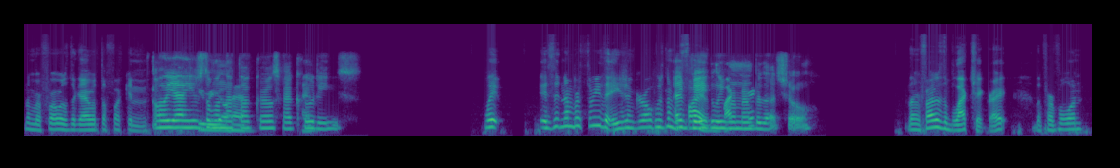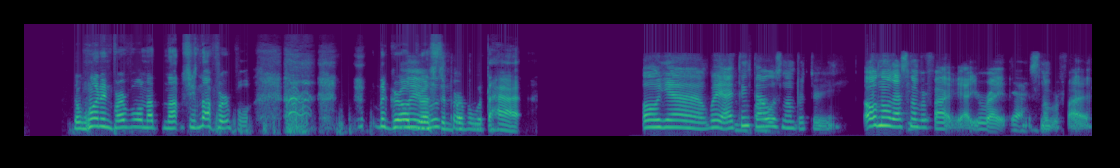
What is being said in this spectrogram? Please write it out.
Number four was the guy with the fucking Oh yeah, he was the one go that ahead. thought girls had cooties. Wait, is it number three, the Asian girl? Who's number I five? vaguely remember chick? that show. Number five is the black chick, right? The purple one. The one in purple, not not she's not purple. the girl Wait, dressed in purple purple? with the hat. Oh yeah, wait, I think that was number three. Oh no, that's number five. Yeah, you're right. Yeah. It's number five.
